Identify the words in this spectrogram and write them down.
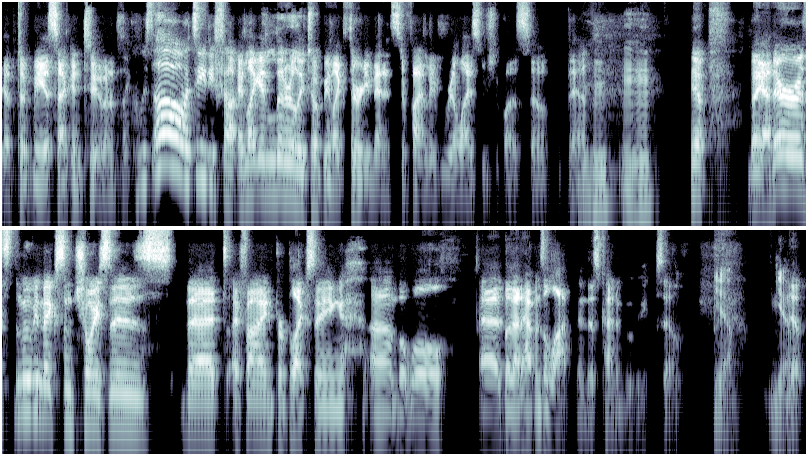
Yep. Took me a second too, and i'm like, who's? Oh, it's Edie Falco. Like it literally took me like thirty minutes to finally realize who she was. So yeah. Mm-hmm. Yep. But yeah, there it's the movie makes some choices that I find perplexing. Um, but we'll uh, but that happens a lot in this kind of movie. So Yeah. Yeah. Yep.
